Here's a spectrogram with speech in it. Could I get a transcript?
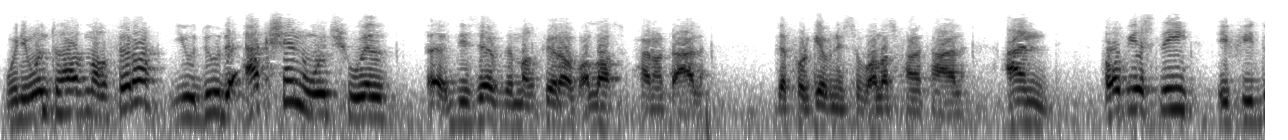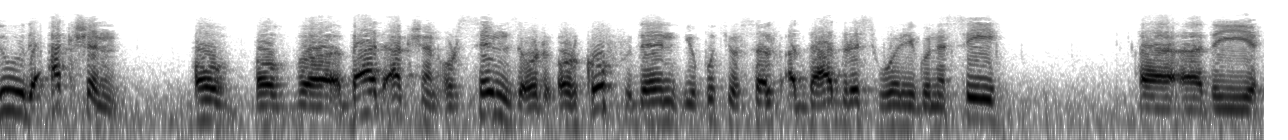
When you want to have maghfirah, you do the action which will uh, deserve the maghfirah of Allah subhanahu wa ta'ala The forgiveness of Allah subhanahu wa ta'ala. And obviously, if you do the action of, of uh, bad action or sins or, or kufr, then you put yourself at the address where you're going to see uh, uh, the,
